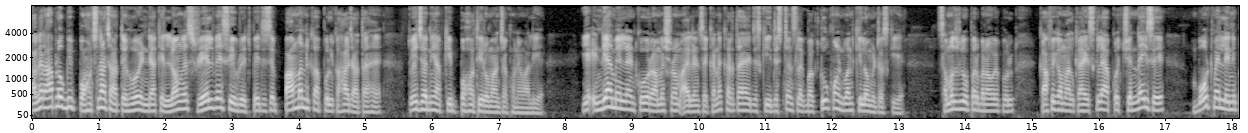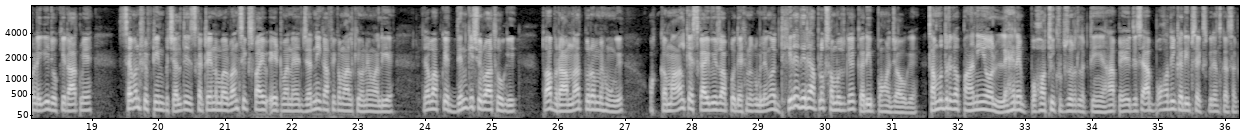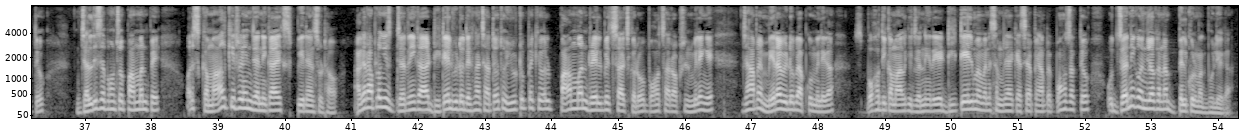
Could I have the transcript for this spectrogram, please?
अगर आप लोग भी पहुँचना चाहते हो इंडिया के लॉन्गेस्ट रेलवे सी ब्रिज पे, जिसे पामन का पुल कहा जाता है तो ये जर्नी आपकी बहुत ही रोमांचक होने वाली है। ये इंडिया मेनलैंड को रामेश्वरम आइलैंड से कनेक्ट करता है, जिसकी डिस्टेंस लगभग 2.1 किलोमीटर्स की है। समुद्र के ऊपर बना हुआ पुल काफ़ी कमाल का है। इसके लिए आपको चेन्नई से बोट मेल लेनी पड़ेगी, जो कि रात में 7:15 पे चलती है। जिसका ट्रेन नंबर 16581 है। जर्नी काफ़ी कमाल की होने वाली है। जब आपके दिन की शुरुआत होगी तो आप रामनाथपुरम में होंगे और कमाल के स्काई व्यूज़ आपको देखने को मिलेंगे और धीरे धीरे आप लोग समुद्र के करीब पहुँच जाओगे। समुद्र का पानी और लहरें बहुत ही खूबसूरत लगती हैं यहाँ पे, जिसे आप बहुत ही करीब से एक्सपीरियंस कर सकते हो। जल्दी से पहुंचो पामन पे और इस कमाल की ट्रेन जर्नी का एक्सपीरियंस उठाओ। अगर आप लोग इस जर्नी का डिटेल वीडियो देखना चाहते हो तो यूट्यूब पे केवल पामन रेल ब्रिज सर्च करो, बहुत सारे ऑप्शन मिलेंगे, जहाँ पे मेरा वीडियो भी आपको मिलेगा। बहुत ही कमाल की जर्नी रही है। डिटेल में मैंने समझाया कैसे आप यहाँ पे पहुँच सकते हो। उस जर्नी को एंजॉय करना बिल्कुल मत भूलिएगा।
